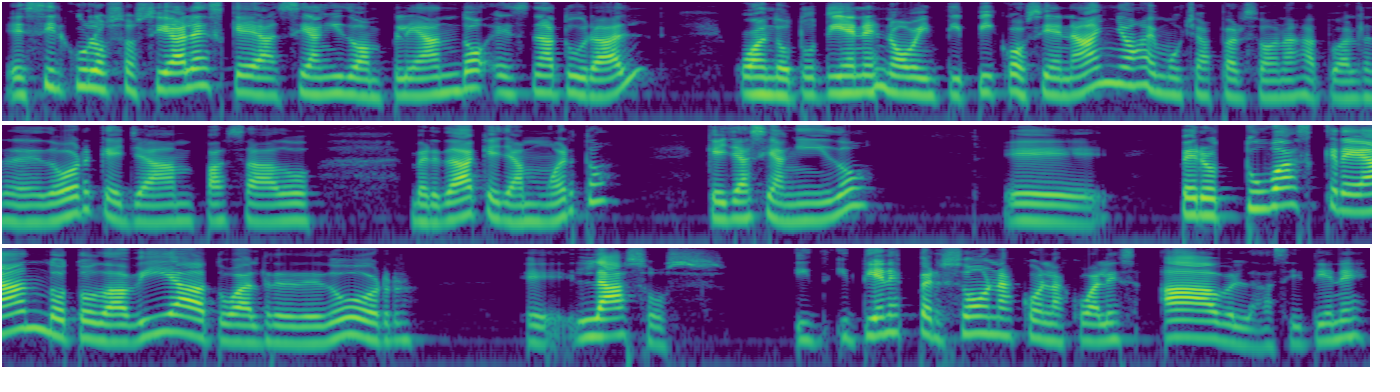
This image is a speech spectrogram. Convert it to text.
eh, círculos sociales que se han ido ampliando, es natural. Cuando tú tienes noventa y pico, cien años, hay muchas personas a tu alrededor que ya han pasado, ¿verdad? Que ya han muerto, que ya se han ido. Eh, pero tú vas creando todavía a tu alrededor lazos y, tienes personas con las cuales hablas y tienes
